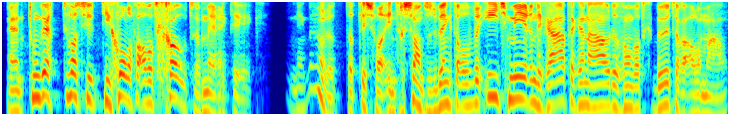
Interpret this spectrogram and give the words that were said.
En toen, werd, toen was die, die golf al wat groter, merkte ik. Ik denk, nou, dat, dat is wel interessant. Dus toen ben ik het alweer iets meer in de gaten gaan houden van wat gebeurt er allemaal.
